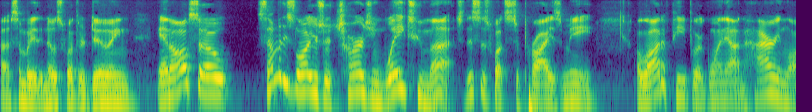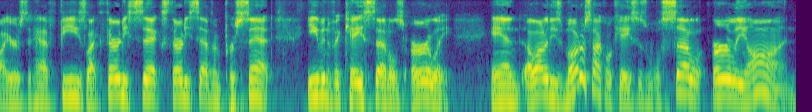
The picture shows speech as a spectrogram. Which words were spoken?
uh, somebody that knows what they're doing. And also, some of these lawyers are charging way too much. This is what surprised me. A lot of people are going out and hiring lawyers that have fees like 36, 37%, even if a case settles early. And a lot of these motorcycle cases will settle early on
